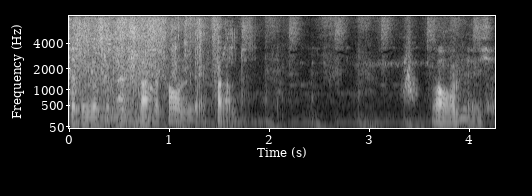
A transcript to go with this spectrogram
Ich habe ihn jetzt mit einem Schlag verhauen. Nee, verdammt. Warum nicht?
